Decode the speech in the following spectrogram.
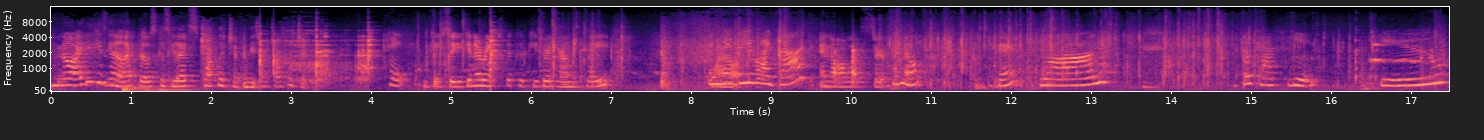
No, I think he's gonna like those because he likes chocolate chip and these are chocolate chip. Okay, Okay, so you can arrange the cookies right here on the plate and Wow. maybe like that. and I will serve the milk. Okay? One. And caffeine. Two.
